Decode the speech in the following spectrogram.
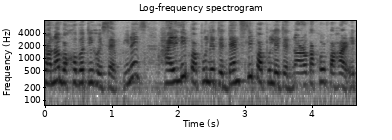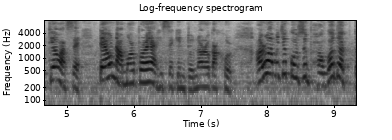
জনবসৱতী হৈছে। You it's highly populated densely populated Narakasur পাহাৰ এতিয়াও আছে। তেওঁৰ নামৰ পৰাই আহিছে কিন্তু নৰকাসুৰ। আৰু আমি যে কৈছোঁ ভগদত্ত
